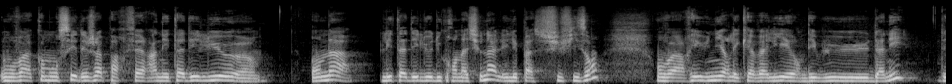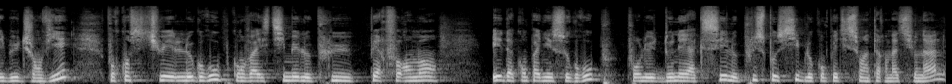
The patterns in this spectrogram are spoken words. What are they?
on va commencer déjà par faire un état des lieux. Euh, on a l'état des lieux du Grand National, il n'est pas suffisant. On va réunir les cavaliers en début d'année, début de janvier, pour constituer le groupe qu'on va estimer le plus performant et d'accompagner ce groupe pour lui donner accès le plus possible aux compétitions internationales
